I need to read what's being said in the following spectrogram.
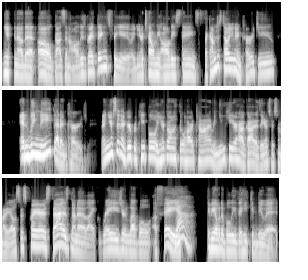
you know, that, oh, God's done all these great things for you. And you're telling me all these things. Like, I'm just telling you to encourage you. And we need that encouragement. And you're sitting in a group of people and you're going through a hard time and you hear how God has answered somebody else's prayers, that is going to like raise your level of faith yeah. to be able to believe that He can do it.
